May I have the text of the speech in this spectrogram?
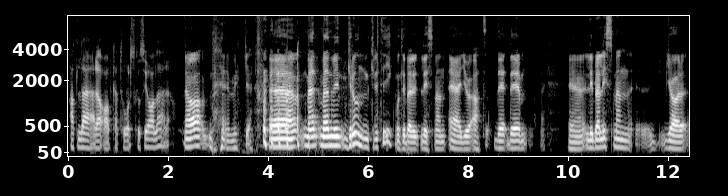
att lära av katolsk sociallära? Ja, mycket. Eh, men, men min grundkritik mot liberalismen är ju att det, det, eh, liberalismen gör,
